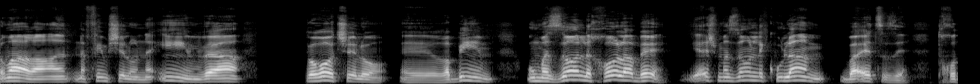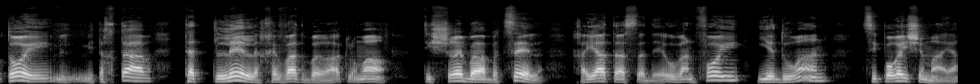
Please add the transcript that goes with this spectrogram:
כלומר הענפים שלו נעים והפירות שלו אה, רבים, ומזון לכל הרבה, יש מזון לכולם בעץ הזה. תחותוי, מתחתיו, תתלל חבת ברק, כלומר, תשרה בצל חיית השדה, ובענפוי ידורן ציפורי שמיה,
